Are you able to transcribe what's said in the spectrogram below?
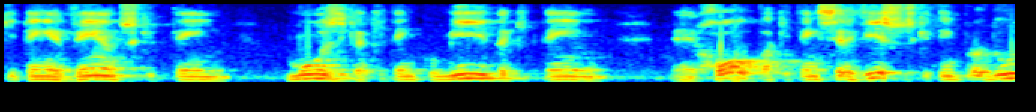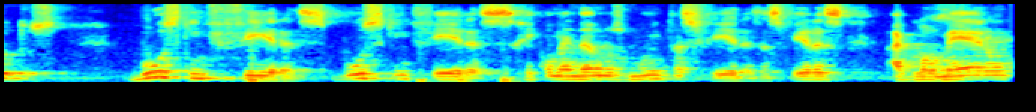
que tem eventos, que tem música, que tem comida, que tem é, roupa, que tem serviços, que tem produtos. Busquem feiras, busquem feiras. Recomendamos muito as feiras. As feiras aglomeram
